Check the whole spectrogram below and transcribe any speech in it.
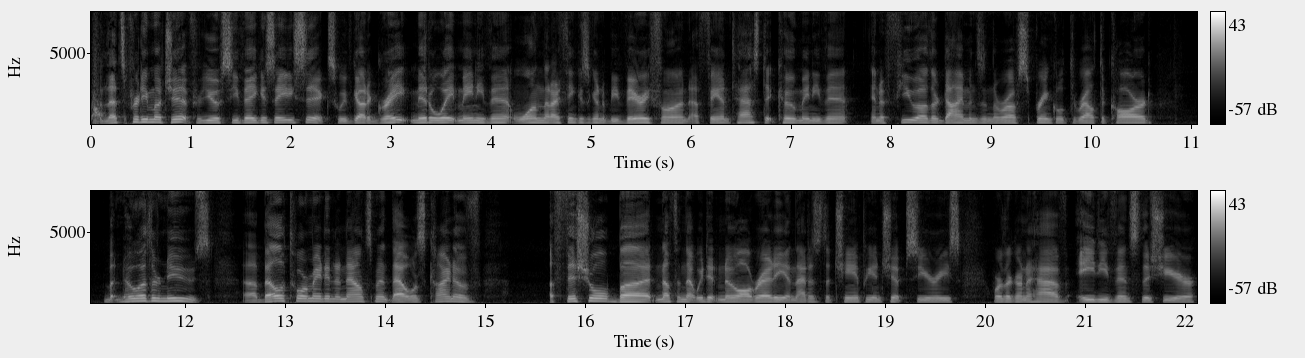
But that's pretty much it for UFC Vegas 86. We've got a great middleweight main event, one that I think is going to be very fun, a fantastic co main event, and a few other diamonds in the rough sprinkled throughout the card. But no other news. Uh, Bellator made an announcement that was kind of official, but nothing that we didn't know already, and that is the Championship Series, where they're going to have eight events this year.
